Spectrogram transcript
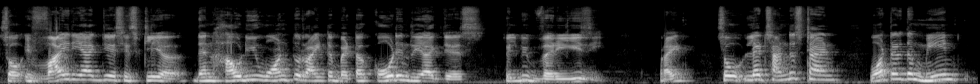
So if why React.js is clear, then how do you want to write a better code in React.js will be very easy, right? So let's understand what are the main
